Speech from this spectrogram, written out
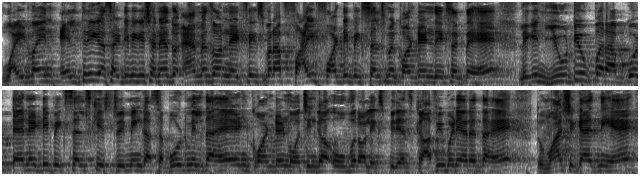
वाइड वाइन L3 का सर्टिफिकेशन है तो Amazon, Netflix पर आप 540 पिक्सल्स में कंटेंट देख सकते हैं। लेकिन यूट्यूब पर आपको 1080 पिक्सल्स की स्ट्रीमिंग का सपोर्ट मिलता है एंड कंटेंट वॉचिंग का ओवरऑल एक्सपीरियंस काफ़ी बढ़िया रहता है। तो वहाँ शिकायत नहीं है।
